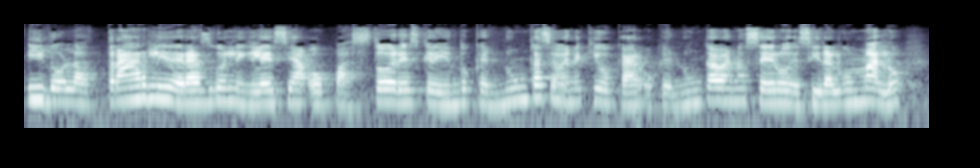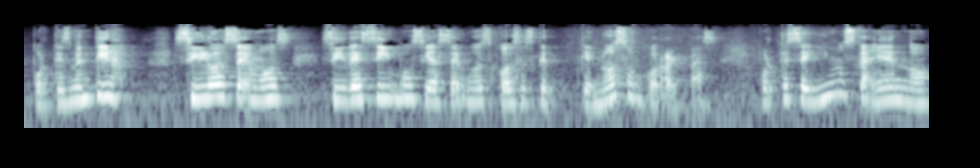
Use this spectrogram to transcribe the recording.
idolatrar liderazgo en la iglesia o pastores creyendo que nunca se van a equivocar o que nunca van a hacer o decir algo malo, porque es mentira. Si lo hacemos, si decimos y hacemos cosas que, que no son correctas, porque seguimos cayendo,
